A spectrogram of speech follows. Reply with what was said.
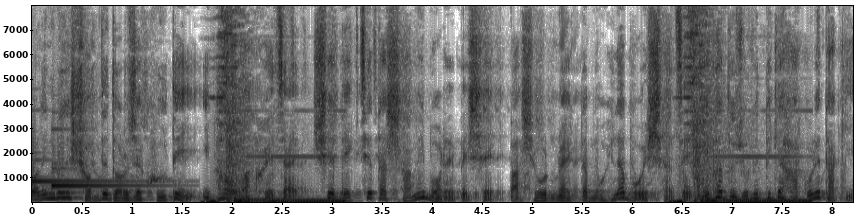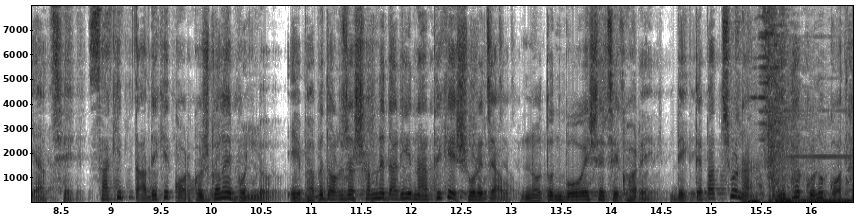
কলিং বেলের শব্দে দরজা খুলতেই ইভা অবাক হয়ে যায়। সে দেখছে তার স্বামী বরের বেশে পাশে অন্য একটা মহিলা বউয়ের সাজে। ইভা দুজনের দিকে হা করে তাকিয়ে আছে। সাকিব তা দেখে কর্কশ গলায় বলল, এভাবে দরজার সামনে দাঁড়িয়ে না থেকে সরে যাও। নতুন বউ এসেছে ঘরে। দেখতে পাচ্ছ না? ইভা কোনো কথা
